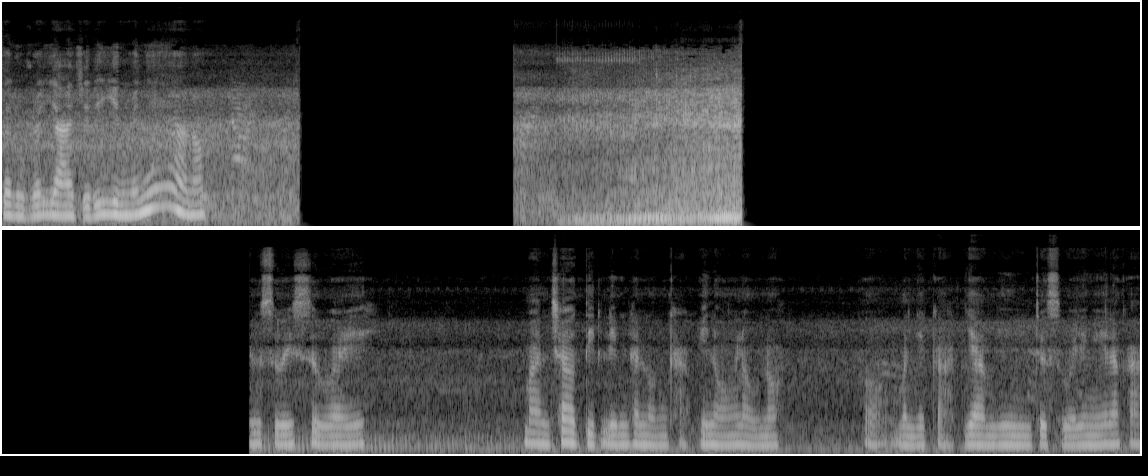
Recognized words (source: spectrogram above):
สรุปแล้วยายจะได้ยินไหมเนี่ยเนาะดูสวยๆ บ้านเช่าติดริมถนนค่ะ พี่น้องเราเนาะ ก็บรรยากาศยามเย็นจะสวยอย่างนี้นะคะ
